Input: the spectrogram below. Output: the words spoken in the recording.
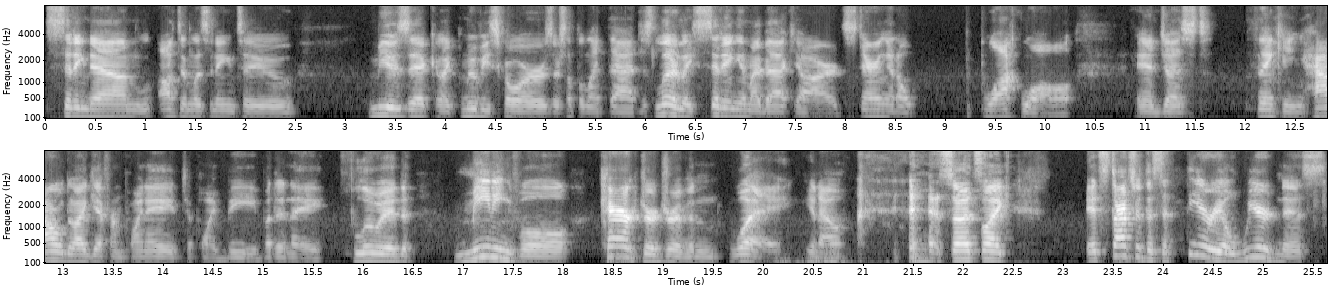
sitting down, often listening to music, like movie scores or something like that, just literally sitting in my backyard, staring at a block wall and just thinking, how do I get from point A to point B, but in a fluid, meaningful, character driven way, you know? Mm-hmm. so it's like, it starts with this ethereal weirdness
